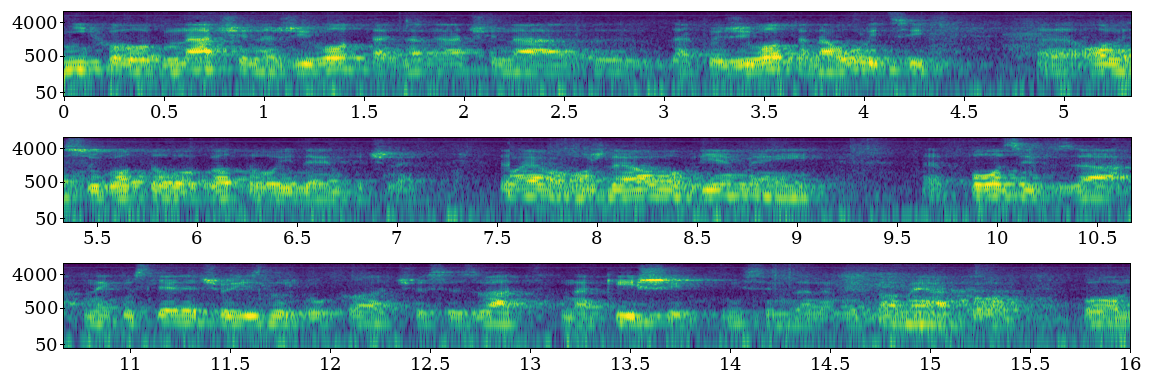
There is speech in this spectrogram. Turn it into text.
njihovog načina života, na načina e, dakle, života na ulici, e, one su gotovo, gotovo identične. Evo, možda je ovo vrijeme i poziv za neku sljedeću izložbu koja će se zvati Na kiši. Mislim da nam je to nekako u ovom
